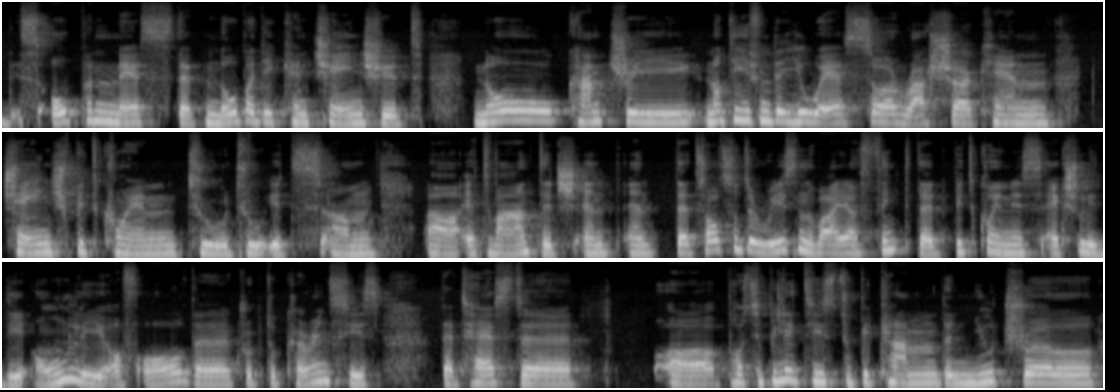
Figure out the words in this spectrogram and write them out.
this openness that nobody can change it. No country, not even the US or Russia, can change Bitcoin to to its um, uh, advantage, and and that's also the reason why I think that Bitcoin is actually the only of all the cryptocurrencies that has the uh, possibilities to become the neutral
